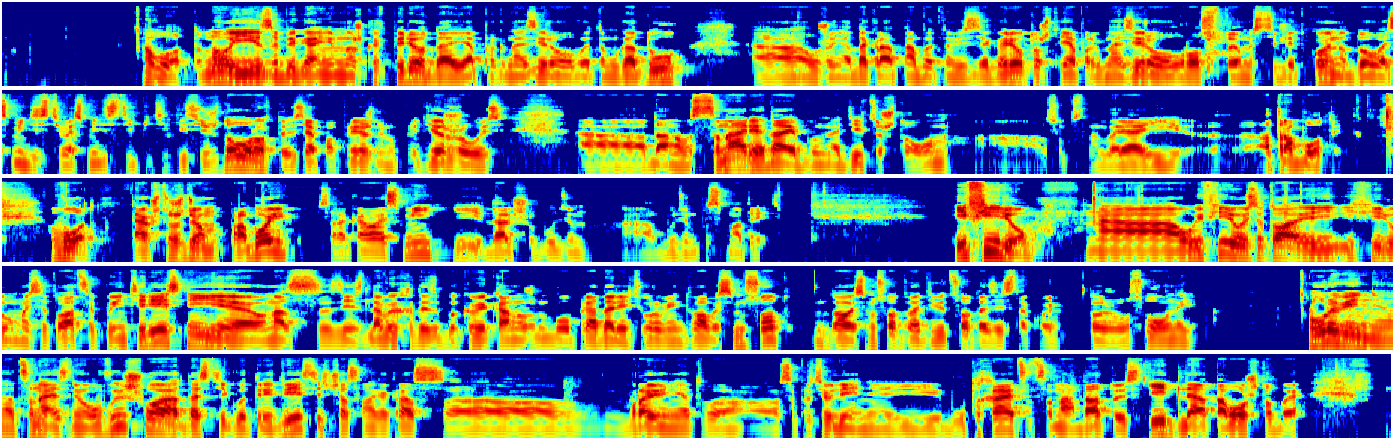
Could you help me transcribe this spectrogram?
Вот. Ну и забегая немножко вперед, да, я прогнозировал в этом году, э, уже неоднократно об этом везде говорил, то, что я прогнозировал рост стоимости биткоина до 80-85 тысяч долларов, то есть я по-прежнему придерживаюсь э, данного сценария, да, и будем надеяться, что он, э, собственно говоря, и отработает. Вот, так что ждем пробой 48 и дальше будем, э, будем посмотреть. Эфириум. А, у эфириума, ситуа... эфириума ситуация поинтереснее. У нас здесь для выхода из боковика нужно было преодолеть уровень 2800. 2800, 2900, а здесь такой тоже условный уровень. Цена из него вышла, достигла 3200. Сейчас она как раз а, в районе этого сопротивления и бултыхается цена, да, то есть ей для того, чтобы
